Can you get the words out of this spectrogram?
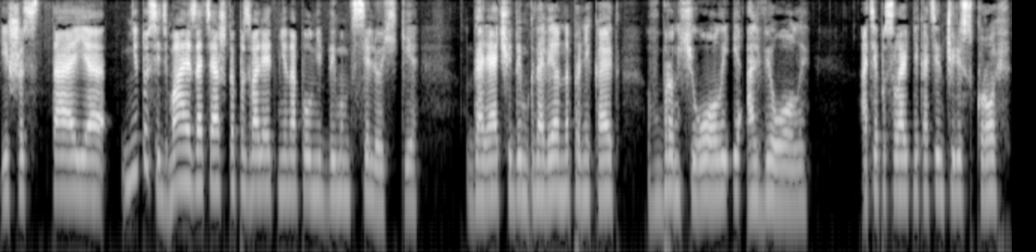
и шестая, не то седьмая затяжка позволяет мне наполнить дымом все легкие. Горячий дым мгновенно проникает в бронхиолы и альвеолы, а те посылают никотин через кровь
